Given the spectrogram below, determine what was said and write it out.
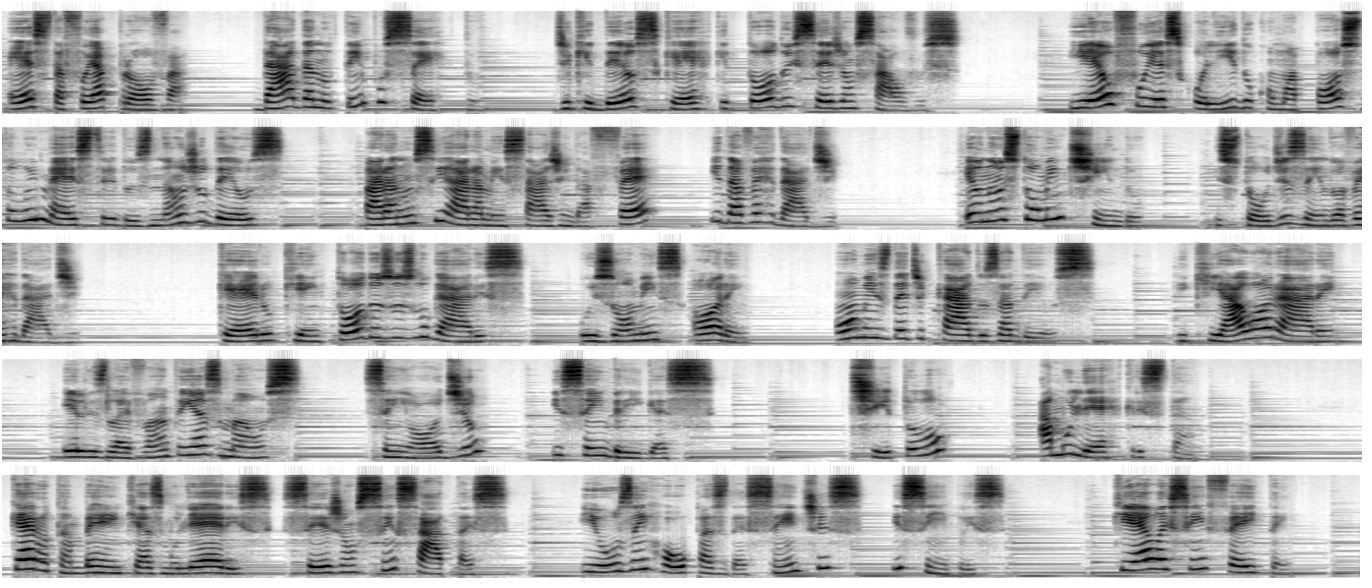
Esta foi a prova, dada no tempo certo, de que Deus quer que todos sejam salvos e eu fui escolhido como apóstolo e mestre dos não-judeus para anunciar a mensagem da fé e da verdade. Eu não estou mentindo, estou dizendo a verdade. Quero que em todos os lugares os homens orem, homens dedicados a Deus, e que ao orarem, eles levantem as mãos, sem ódio e sem brigas. Título a mulher cristã. Quero também que as mulheres sejam sensatas e usem roupas decentes e simples. Que elas se enfeitem,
